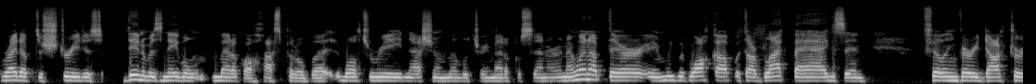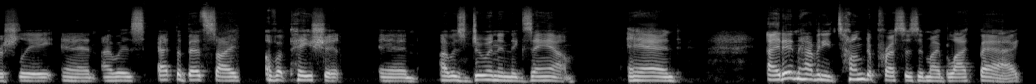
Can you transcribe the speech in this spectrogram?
right up the street is then it was Naval Medical Hospital, but Walter Reed National Military Medical Center. And I went up there and we would walk up with our black bags and feeling very doctorishly. And I was at the bedside of a patient and I was doing an exam. And I didn't have any tongue depressors in my black bag,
